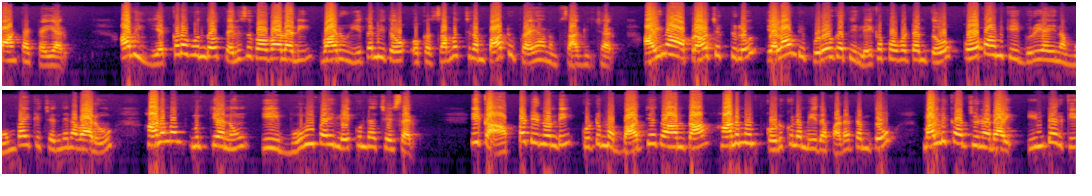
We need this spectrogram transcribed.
కాంటాక్ట్ అయ్యారు. అవి ఎక్కడ ఉందో తెలుసుకోవాలని వారు ఇతనితో ఒక సంవత్సరం పాటు ప్రయాణం సాగించారు. అయినా ఆ ప్రాజెక్టులో ఎలాంటి పురోగతి లేకపోవటంతో కోపానికి గురి అయిన ముంబైకి చెందిన వారు హనుమంత్ ముత్యను ఈ భూమిపై లేకుండా చేశారు. ఇక అప్పటి నుండి కుటుంబ బాధ్యత అంతా హనుమంత్ కొడుకుల మీద పడటంతో మల్లికార్జునరాయ్ ఇంటర్కి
